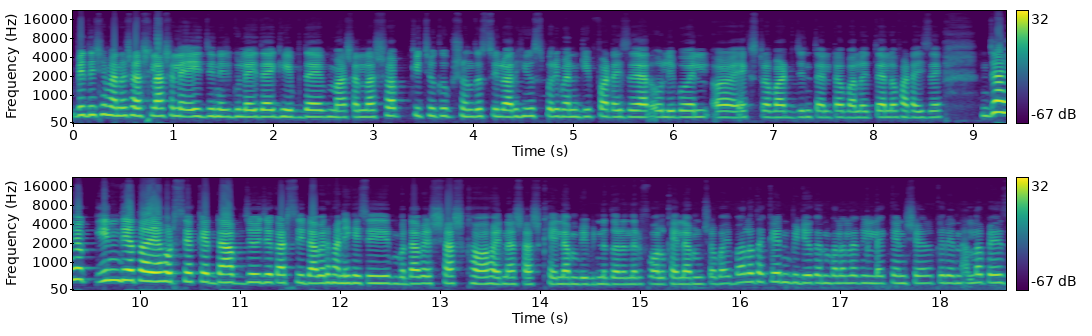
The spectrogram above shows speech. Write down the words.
বিদেশি মানুষ আসলে আসলে এই জিনিসগুলাই দেয় গিফট দেয় মাসাল্লাহ সব কিছু খুব সুন্দর ছিল আর হিউজ পরিমাণ গিফট ফাটাইছে আর অলিভ অয়েল এক্সট্রা ভার্জিন তেলটা ভালো তেলও ফাটাইছে যাই হোক ইন্ডিয়াতে আয়া হচ্ছে ডাব, যে যে কাটছি, ডাবের পানি খেয়েছি ডাবের শ্বাস খাওয়া হয় না, শ্বাস খাইলাম, বিভিন্ন ধরনের ফল খাইলাম, সবাই ভালো থাকেন ভিডিও গান ভালো লাগলে লাইক শেয়ার করেন, আল্লাহ হাফেজ।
